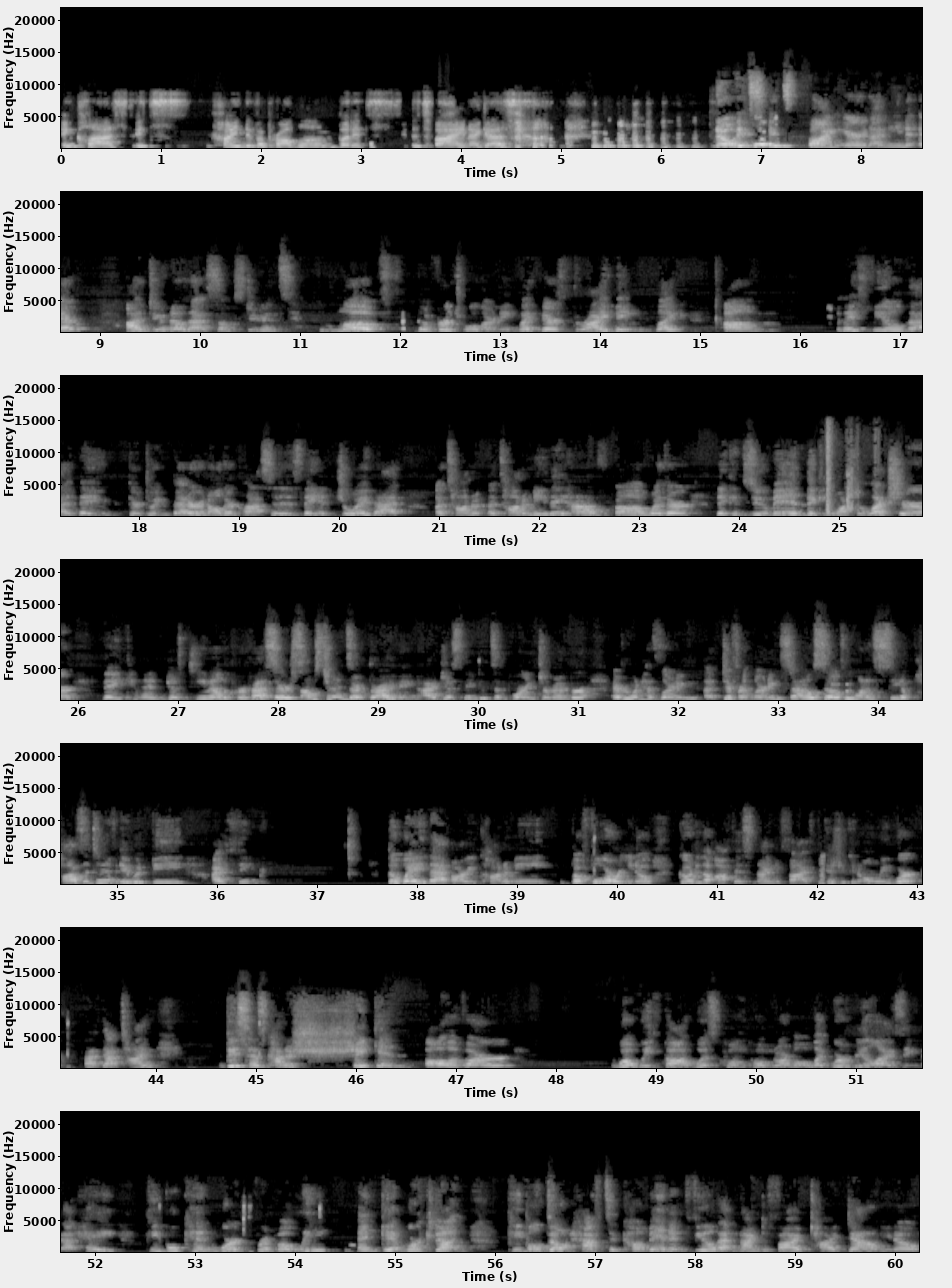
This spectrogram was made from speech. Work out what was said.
in class. It's kind of a problem but it's it's fine, I guess. no, it's it's fine, Erin. I mean, every, I do know that some students love the virtual learning. Like they're thriving. Like um, they feel that they they're doing better in all their classes. They enjoy that auton- autonomy they have. Uh, whether they can zoom in, they can watch the lecture, they can just email the professor. Some students are thriving. I just think it's important to remember everyone has learning uh, different learning styles. So if we want to see a positive, it would be I think the way that our economy before, you know, go to the office 9 to 5 because you can only work at that time. This has kind of shaken all of our what we thought was quote unquote normal. Like we're realizing that hey, people can work remotely and get work done people don't have to come in and feel that nine to five tied down, you know?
